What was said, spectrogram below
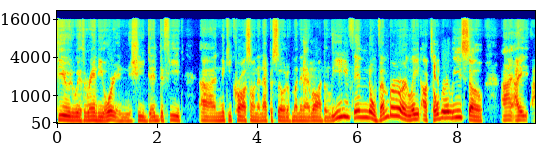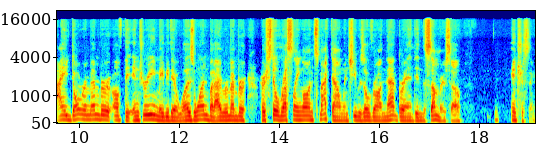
feud with Randy Orton, she did defeat uh, Nikki Cross on an episode of Monday Night Raw, I believe in November or late October yeah. at least. So I, I I don't remember of the injury. Maybe there was one, but I remember her still wrestling on SmackDown when she was over on that brand in the summer. So interesting.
